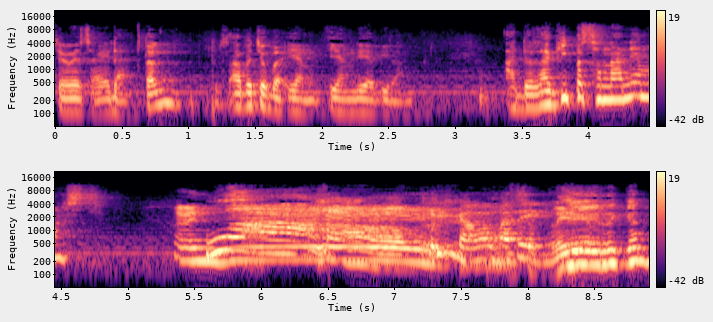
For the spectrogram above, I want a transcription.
cewek saya datang terus apa coba yang yang dia bilang ada lagi pesanannya mas Anjing. wow Kamu pasti lirik kan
